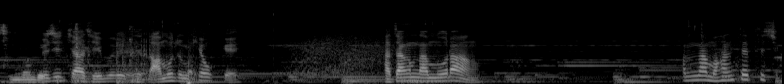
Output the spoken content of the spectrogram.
집만들 묘지자 집을 나무 좀 캐올게. 자작나무랑 참나무 한 세트씩.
